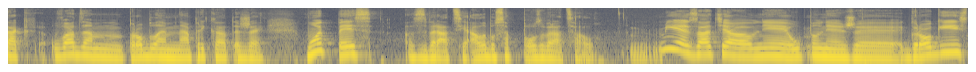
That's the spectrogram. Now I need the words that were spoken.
tak uvádzam problém napríklad, že môj pes zvracia alebo sa pozvracal. Je zatiaľ nie je úplne, že grogy z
